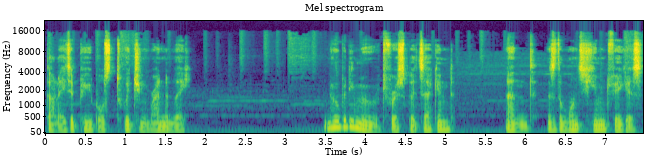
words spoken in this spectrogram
dilated pupils twitching randomly. Nobody moved for a split second, and as the once human figures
